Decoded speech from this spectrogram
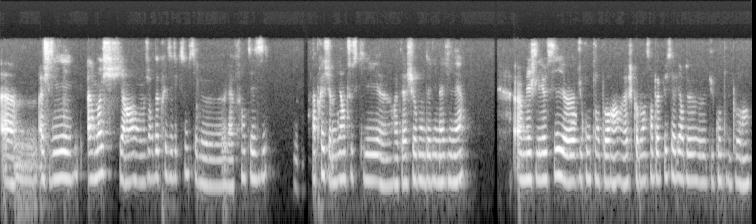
Je Alors moi, j'ai un genre de prédilection, c'est la fantaisie. Après, j'aime bien tout ce qui est rattaché au monde de l'imaginaire. Mais je lis aussi du contemporain. Là, je commence un peu plus à lire de, du contemporain.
